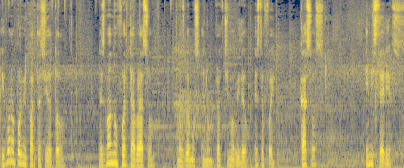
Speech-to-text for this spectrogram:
Y bueno, por mi parte ha sido todo. Les mando un fuerte abrazo, nos vemos en un próximo video. Esto fue Casos y misterios.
